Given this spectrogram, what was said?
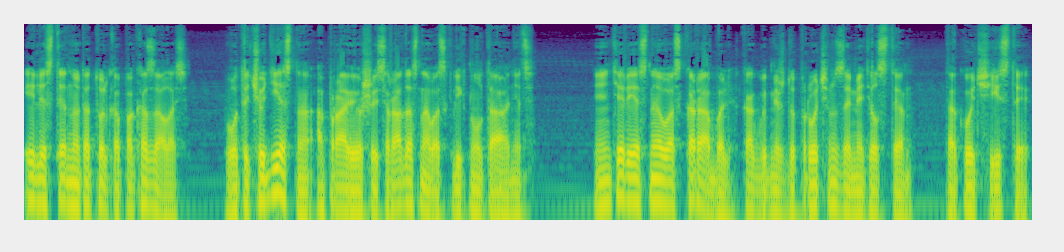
Или Стэну это только показалось? «Вот и чудесно!» – оправившись, радостно воскликнул Таанец. «Интересный у вас корабль», – как бы, между прочим, заметил Стэн. «Такой чистый.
